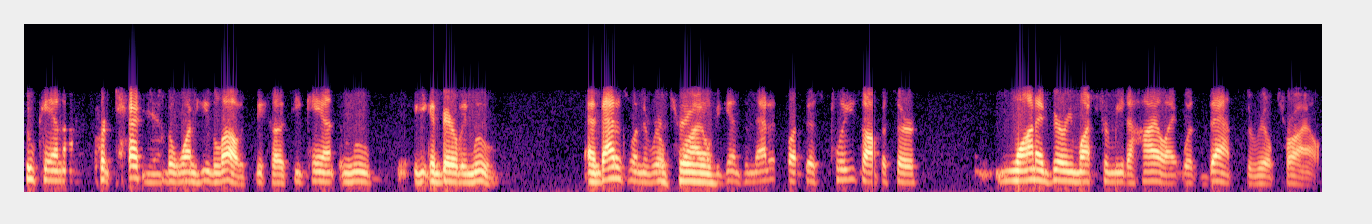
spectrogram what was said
who cannot protect Yeah. the one he loves because he can't move, he can barely move. And that is when the real see. trial begins, and that is what this police officer wanted very much for me to highlight was that's the real trial.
